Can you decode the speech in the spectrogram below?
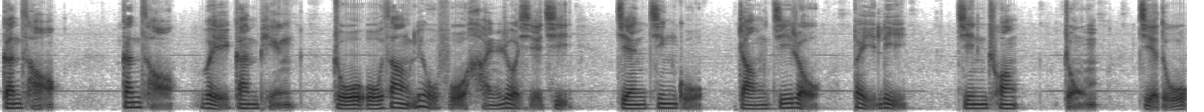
甘草甘草味甘平主五脏六腑寒热邪气兼筋骨长肌肉倍力金疮肿解毒。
